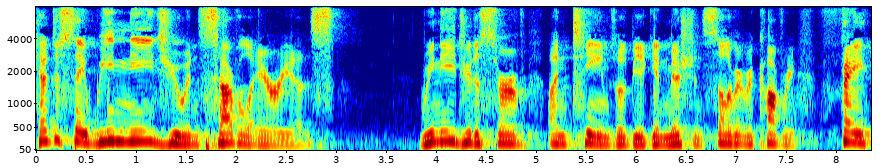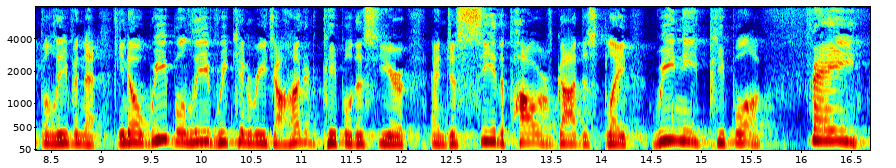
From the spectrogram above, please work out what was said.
can I just say we need you in several areas. We need you to serve on teams, whether it be again missions, celebrate recovery, faith, believe in that. You know, we believe we can reach 100 people this year and just see the power of God displayed. We need people of faith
